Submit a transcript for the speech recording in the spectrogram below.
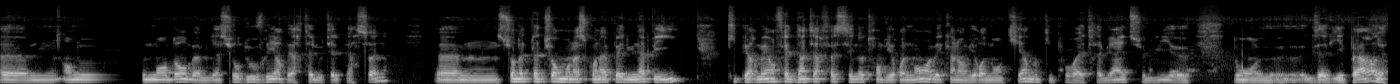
euh, en nous demandant ben, bien sûr d'ouvrir vers telle ou telle personne. Euh, sur notre plateforme, on a ce qu'on appelle une API qui permet en fait d'interfacer notre environnement avec un environnement tiers, donc qui pourrait très bien être celui euh, dont Xavier parle,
